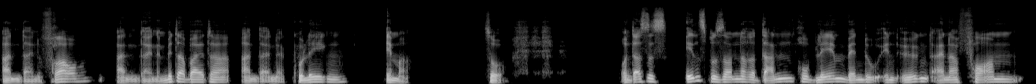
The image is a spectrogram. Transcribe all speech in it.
an deine Frau, an deine Mitarbeiter, an deine Kollegen, immer. So. Und das ist insbesondere dann ein Problem, wenn du in irgendeiner Form,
